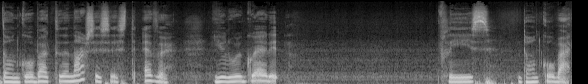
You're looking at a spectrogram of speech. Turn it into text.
Don't go back to the narcissist ever. You'll regret it. Please don't go back.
